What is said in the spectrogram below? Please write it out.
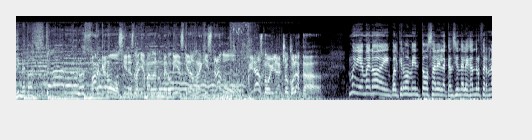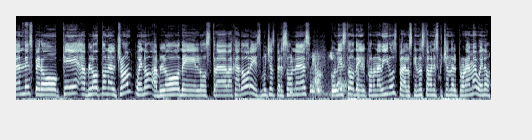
Y me unos Márcanos si eres la llamada número 10 que has registrado. Erasmo y la Chocolata. Muy bien, bueno, en cualquier momento sale la canción de Alejandro Fernández, pero ¿qué habló Donald Trump? Bueno, habló de los trabajadores, muchas personas con esto del coronavirus, para los que no estaban escuchando el programa, bueno,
